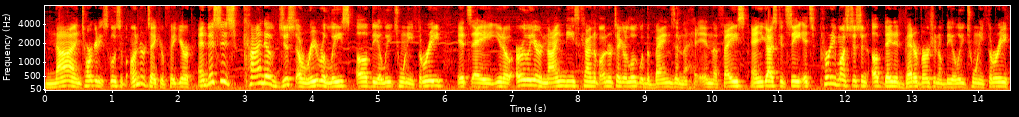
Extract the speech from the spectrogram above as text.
9 Target exclusive Undertaker figure, and this is kind of just a re-release of the Elite 23. It's a, you know, earlier 90s kind of Undertaker look with the bangs in the in the face, and you guys can see it's pretty much just an updated, better version of the Elite 23.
